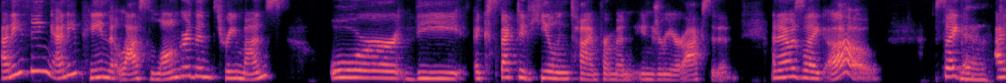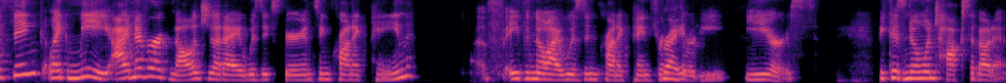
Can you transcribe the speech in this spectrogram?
anything, any pain that lasts longer than three months or the expected healing time from an injury or accident. And I was like, oh, it's like, yeah. I think, like me, I never acknowledged that I was experiencing chronic pain, even though I was in chronic pain for right. 30 years, because no one talks about it.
